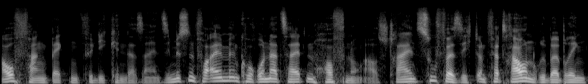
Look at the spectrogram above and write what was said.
Auffangbecken für die Kinder sein. Sie müssen vor allem in Corona-Zeiten Hoffnung ausstrahlen, Zuversicht und Vertrauen rüberbringen.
